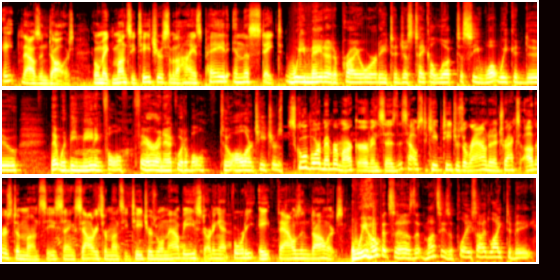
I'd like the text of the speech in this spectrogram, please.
$8,000. It will make Muncie teachers some of the highest paid in the state. We made it a priority to just take a look to see what we could do that would be meaningful, fair, and equitable to all our teachers. School board member Mark Irvin says this helps to keep teachers around and attracts others to Muncie, saying salaries for Muncie teachers will now be starting at $48,000. We hope it says that Muncie's a place I'd like to be.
